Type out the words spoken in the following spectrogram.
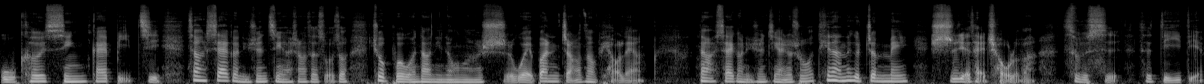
五颗星该笔记，这样下一个女生进来上厕所的时候就不会闻到你浓浓的屎味，不然你长得这么漂亮。那下一个女生进来就说：“天哪，那个正妹屎也太臭了吧？是不是？”这是第一点。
